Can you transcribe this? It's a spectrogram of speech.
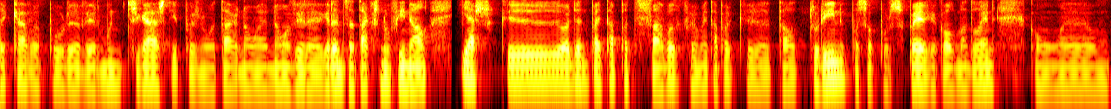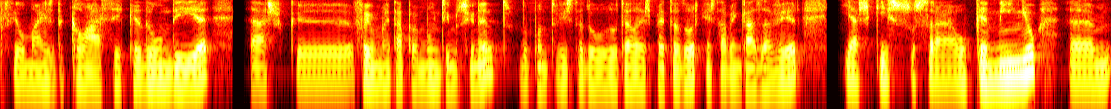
acaba por haver muito desgaste e depois no ataque não, não haver grandes ataques no final. E acho que olhando para a etapa de sábado que foi uma etapa que tal de Turino que passou por Superga, Col de Madeleine com uh, um perfil mais de clássica de um dia Acho que foi uma etapa muito emocionante do ponto de vista do, do telespectador, quem estava em casa a ver, e acho que isso será o caminho, um,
